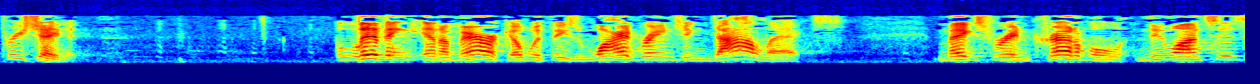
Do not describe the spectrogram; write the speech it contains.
Appreciate it. Living in America with these wide ranging dialects makes for incredible nuances,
